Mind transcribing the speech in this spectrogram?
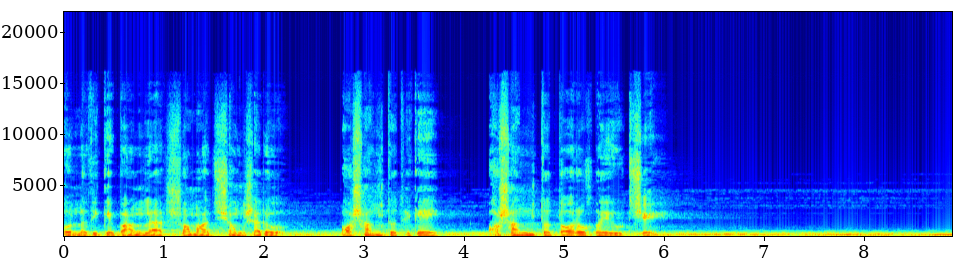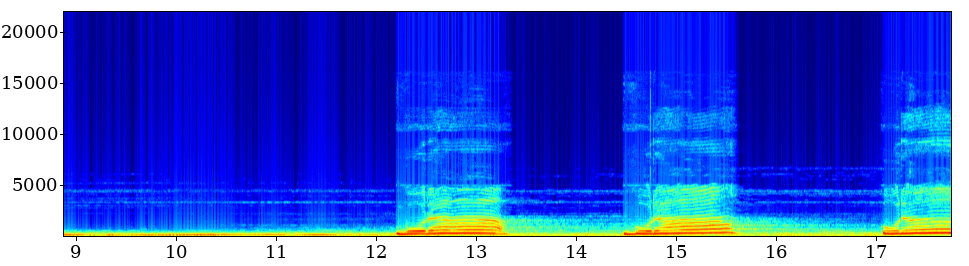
অন্যদিকে বাংলার সমাজ সংসারও অশান্ত থেকে অশান্ততর হয়ে উঠছে। গোরা গোরা গোরা।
